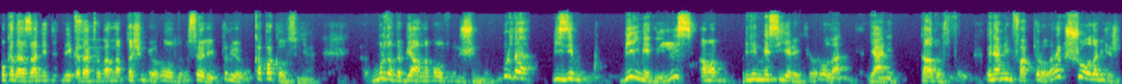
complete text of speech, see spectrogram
o kadar zannedildiği kadar çok anlam taşımıyor olduğunu söyleyip duruyorum. Kapak olsun yani. Burada da bir anlam olduğunu düşünmüyorum. Burada bizim bilmediğimiz ama bilinmesi gerekiyor olan yani daha doğrusu önemli bir faktör olarak şu olabilir.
